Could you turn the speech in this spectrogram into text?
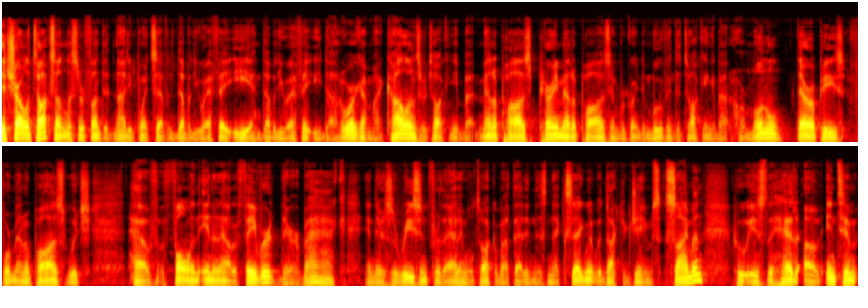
It's Charlotte Talks on listener funded 90.7 WFAE and WFAE.org. I'm Mike Collins. We're talking about menopause, perimenopause, and we're going to move into talking about hormonal therapies for menopause, which have fallen in and out of favor. They're back, and there's a reason for that, and we'll talk about that in this next segment with Dr. James Simon, who is the head of Intim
